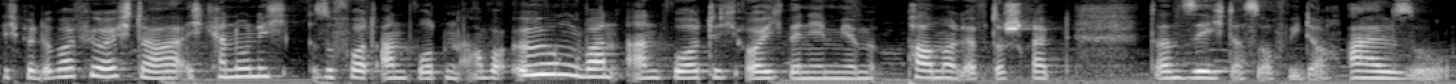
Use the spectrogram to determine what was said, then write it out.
Ich bin immer für euch da. Ich kann nur nicht sofort antworten, aber irgendwann antworte ich euch, wenn ihr mir ein paar Mal öfter schreibt, dann sehe ich das auch wieder. Also,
